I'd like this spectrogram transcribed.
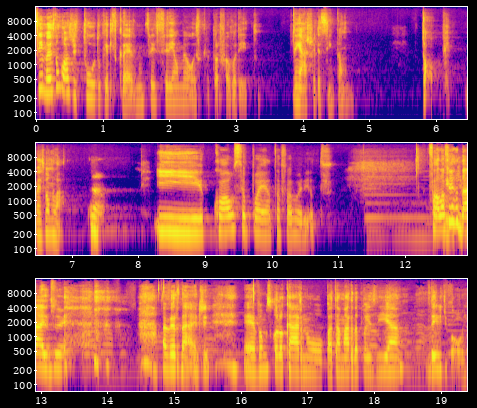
Sim, mas não gosto de tudo que ele escreve. Não sei se seria o meu escritor favorito. Nem acho ele assim tão top. Mas vamos lá. Não. E qual o seu poeta favorito? Fala a verdade. a verdade. É, vamos colocar no patamar da poesia David Bowie.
